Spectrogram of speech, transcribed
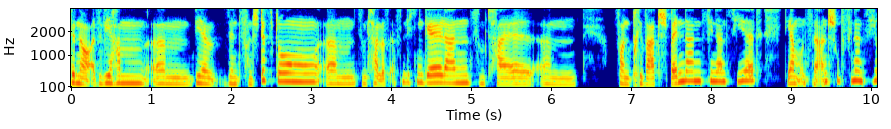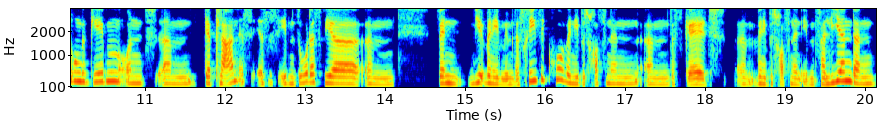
Genau, also wir haben, ähm, wir sind von Stiftungen, ähm, zum Teil aus öffentlichen Geldern, zum Teil ähm, von Privatspendern finanziert. Die haben uns eine Anschubfinanzierung gegeben und ähm, der Plan ist, es ist eben so, dass wir ähm, wenn wir übernehmen eben das Risiko, wenn die Betroffenen ähm, das Geld, ähm, wenn die Betroffenen eben verlieren, dann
